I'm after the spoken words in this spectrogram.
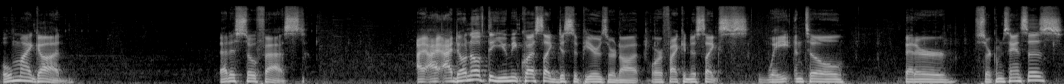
Oh my god. That is so fast. I, I, I don't know if the Yuumi quest, like, disappears or not. Or if I can just, like, wait until better circumstances.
